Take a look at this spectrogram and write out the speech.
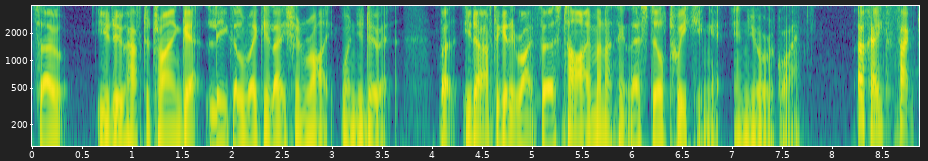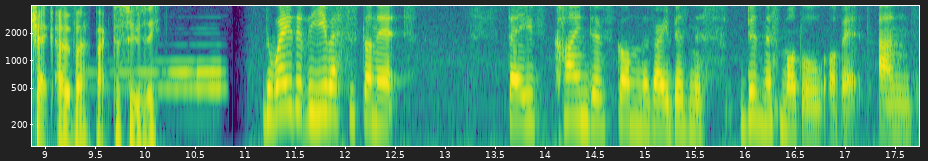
So you do have to try and get legal regulation right when you do it. But you don't have to get it right first time, and I think they're still tweaking it in Uruguay. Okay, fact check over. Back to Susie. the way that the US has done it, they've kind of gone the very business business model of it, and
